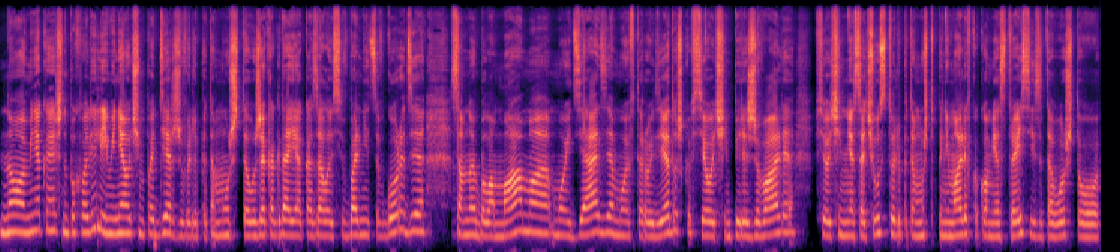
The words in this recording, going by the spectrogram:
Но меня, конечно, похвалили и меня очень поддерживали, потому что уже когда я оказалась в больнице в городе, со мной была мама, мой дядя, мой второй дедушка. Все очень переживали, все очень мне сочувствовали, потому что понимали, в каком я стрессе из-за того, что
